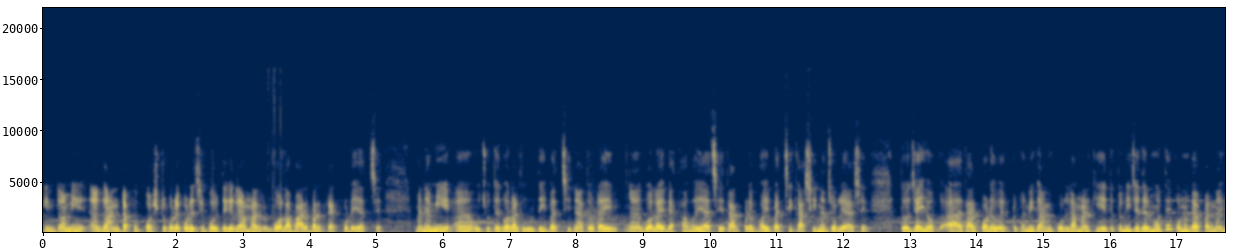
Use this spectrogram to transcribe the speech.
কিন্তু আমি গানটা খুব কষ্ট করে করেছি বলতে গেলে আমার গলা বারবার ক্র্যাক করে যাচ্ছে। মানে আমি উঁচুতে গলা তুলতেই পারছি না। এতটাই গলায় ব্যথা হয়ে আছে, তারপরে ভয় পাচ্ছি, কাশি না চলে আসে। তো যাই হোক তারপরেও একটুখানি গান করলাম আর কি। এটা তো নিজেদের মধ্যে কোনো ব্যাপার নয়।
